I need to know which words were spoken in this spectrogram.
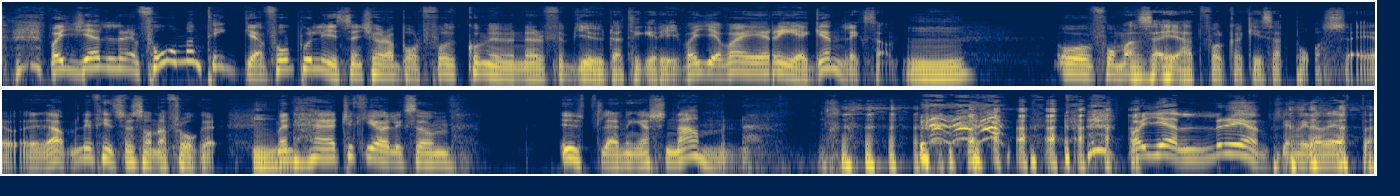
Vad gäller Får man tigga? Får polisen köra bort? Får kommuner förbjuda tiggeri? Vad, vad är regeln liksom? Mm. Och får man säga att folk har kissat på sig? Ja, men det finns väl sådana frågor. Mm. Men här tycker jag liksom utlänningars namn. vad gäller egentligen vill jag veta.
